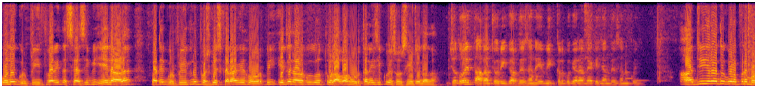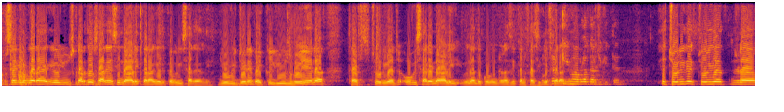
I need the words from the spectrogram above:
ਉਹਨੇ ਗੁਰਪ੍ਰੀਤ ਬਾਰੇ ਦੱਸਿਆ ਸੀ ਵੀ ਇਹ ਨਾਲ ਬਟ ਇਹ ਗੁਰਪ੍ਰੀਤ ਨੂੰ ਪੁੱਛਗਿੱਛ ਕਰਾਂਗੇ ਹੋਰ ਵੀ। ਇਹਦੇ ਨਾਲ ਕੋਈ ਉਸ ਤੋਂ ਇਲਾਵਾ ਹੋਰ ਤਾਂ ਨਹੀਂ ਸੀ ਕੋਈ ਐਸੋਸੀਏਟ ਇਹਨਾਂ ਦਾ। ਜਦੋਂ ਇਹ ਤਾਰਾ ਚੋਰੀ ਕਰਦੇ ਸਨ ਇਹ ਵਹੀਕਲ ਵਗੈਰਾ ਲੈ ਕੇ ਜਾਂਦੇ ਸਨ ਕੋਈ? ਅੱਜ ਹੀ ਇਹਨਾਂ ਦੇ ਕੋਲ ਆਪਣੇ ਮੋਟਰਸਾਈਕਲ ਵਗੈਰਾ ਹੈਗੇ ਉਹ ਯੂਜ਼ ਕਰਦੇ ਉਹ ਸਾਰੇ ਅਸੀਂ ਨਾਲ ਹੀ ਕਰਾਂਗੇ ਰਿਕਵਰੀ ਸਾਰਿਆਂ ਦੀ। ਜੋ ਵੀ ਜਿਹੜੇ ਵਾਹੀਕਲ ਯੂਜ਼ ਹੋਏ ਇਹਨਾਂ ਥੈਫਟ ਚੋਰੀਆਂ 'ਚ ਉਹ ਵੀ ਸਾਰੇ ਨਾਲ ਹੀ ਇਹਨਾਂ ਦੇ ਕੋਲੋਂ ਜਿਹੜਾ ਅਸੀਂ ਕਨਫੈਸੀਕੇਟ ਸਰ ਕੀ ਕਰਾਂਗੇ। ਮਾਮਲਾ ਦਰਜ ਕੀਤਾ? ਇਹ ਚੋਰੀ ਦੇ ਚੋਰੀ ਦਾ ਜਿਹੜਾ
